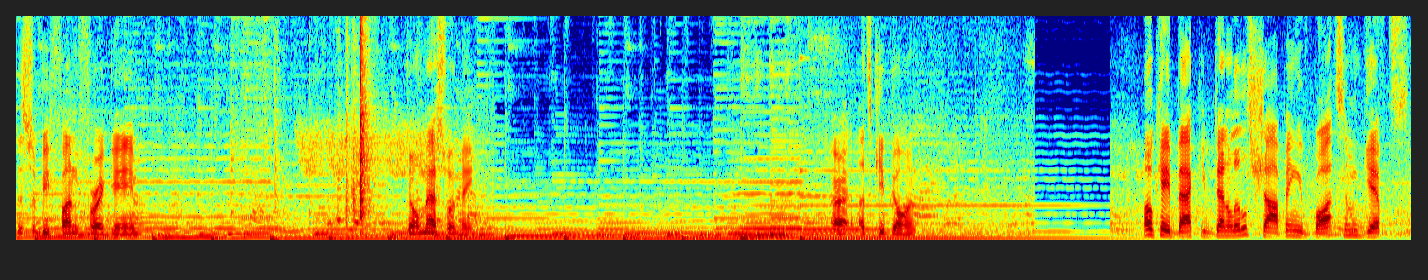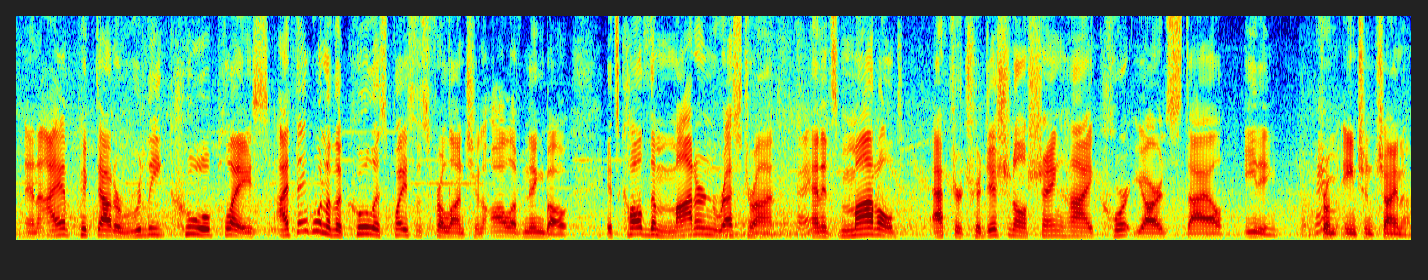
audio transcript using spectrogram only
This would be fun for a game. Don't mess with me. All right, let's keep going. Okay, Beck, you've done a little shopping, you've bought some gifts, and I have picked out a really cool place. I think one of the coolest places for lunch in all of Ningbo. It's called the Modern Restaurant, Okay. and it's modeled after traditional Shanghai courtyard style eating Okay. from ancient China.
